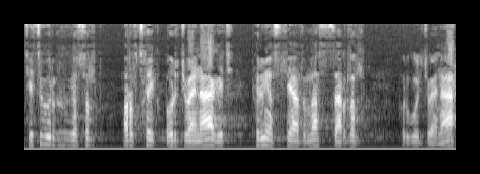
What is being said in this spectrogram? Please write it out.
цэцэг өргөх ёсолд оролцохыг урьж байна гэж төрийн ёслолын албанаас зарлал хөргүүлж байна.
